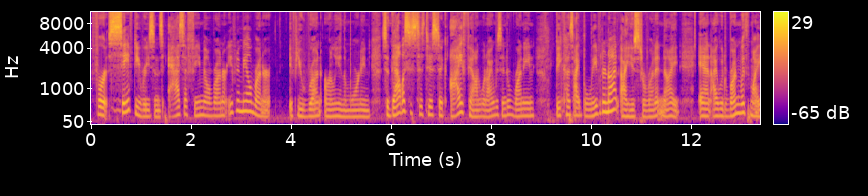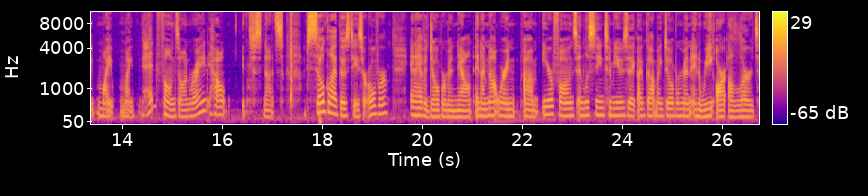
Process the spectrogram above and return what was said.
for safety reasons as a female runner, even a male runner, if you run early in the morning. So that was a statistic I found when I was into running because I believe it or not, I used to run at night and I would run with my my my headphones on, right? How it's just nuts. I'm so glad those days are over, and I have a Doberman now, and I'm not wearing um, earphones and listening to music. I've got my Doberman, and we are alert.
